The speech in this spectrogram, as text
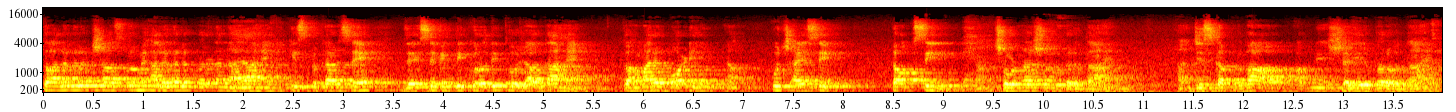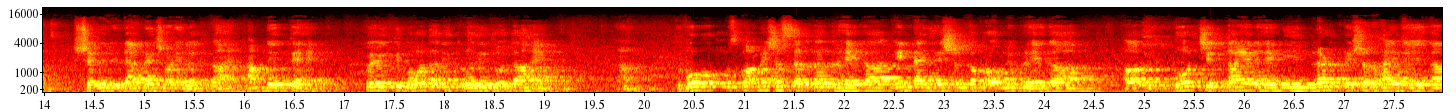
तो अलग अलग शास्त्रों में अलग अलग वर्णन आया है कि किस प्रकार से जैसे व्यक्ति क्रोधित हो जाता है तो हमारे बॉडी हाँ, कुछ ऐसे टॉक्सिन हाँ, छोड़ना शुरू करता है। जिसका प्रभाव अपने शरीर पर होता है। शरीर डैमेज होने लगता है। हम देखते हैं कोई व्यक्ति बहुत अधिक क्रोधित होता है हाँ, तो वो उसको हमेशा सर दर्द रहेगा इनडाइजेशन का प्रॉब्लम रहेगा और बहुत चिंताएँ रहेगी ब्लड प्रेशर हाई रहेगा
